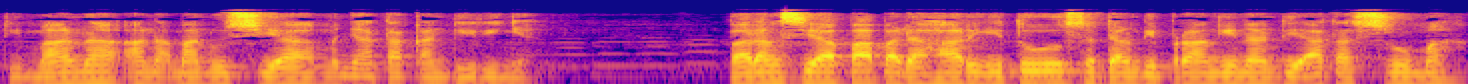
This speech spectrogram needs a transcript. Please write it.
di mana anak manusia menyatakan dirinya. Barang siapa pada hari itu sedang di peranginan di atas rumah,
